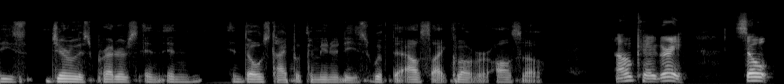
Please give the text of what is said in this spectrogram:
these generalist predators in, in, in those type of communities with the Alsike clover also. Okay, great. So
